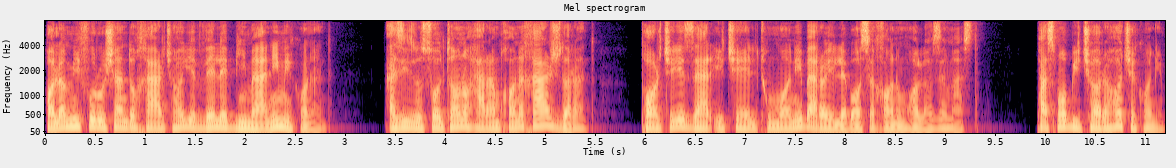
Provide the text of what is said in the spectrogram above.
حالا می فروشند و خرجهای ول بیمعنی می کنند. عزیز و سلطان و حرمخانه خرج دارند. پارچه زرعی چهل تومانی برای لباس خانم ها لازم است. پس ما بیچاره ها چه کنیم؟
